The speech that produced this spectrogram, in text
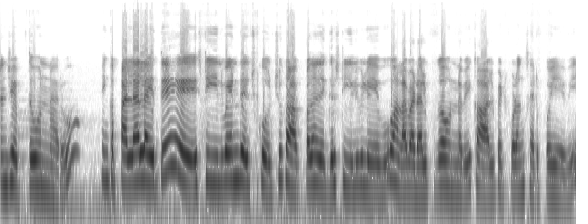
అని చెప్తూ ఉన్నారు. ఇంకా పల్లెలు అయితే స్టీల్ వైన్ తెచ్చుకోవచ్చు. కాకపోతే నా దగ్గర స్టీల్వి లేవు. అలా వెడల్పుగా ఉన్నవి కాలు పెట్టుకోవడానికి సరిపోయేవి.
